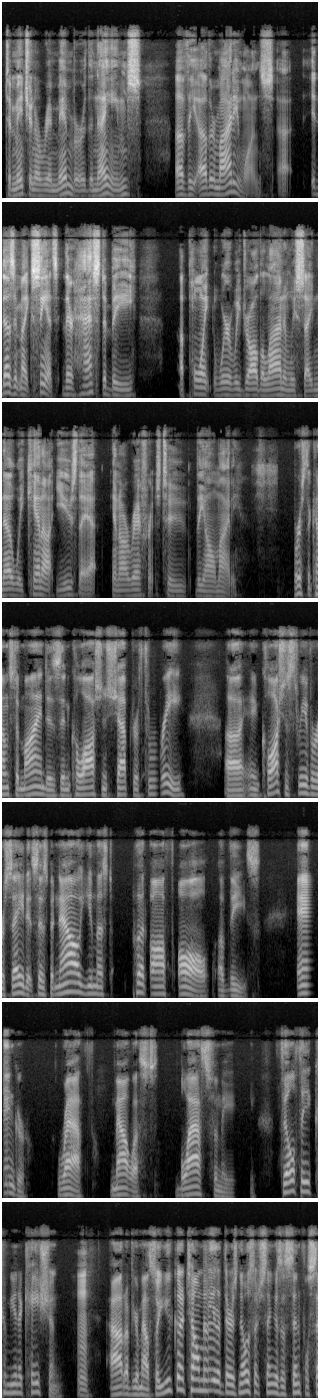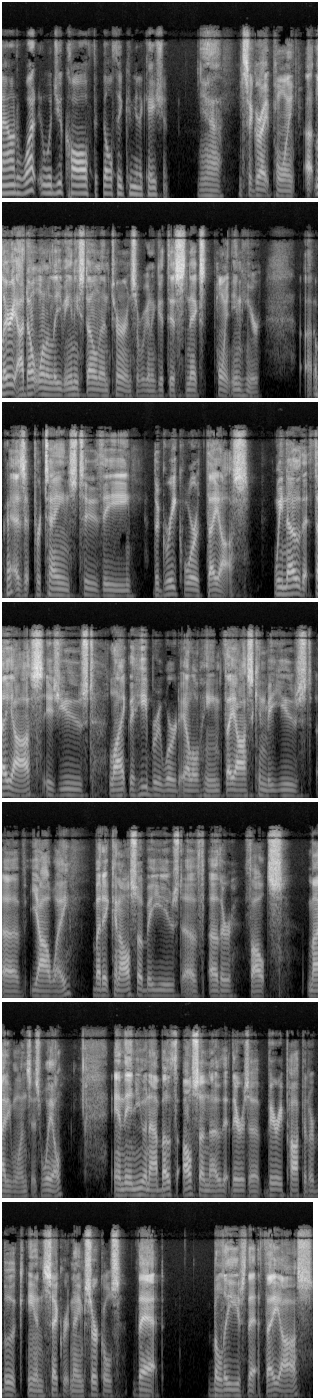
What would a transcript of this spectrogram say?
to mention or remember the names of the other mighty ones. Uh, it doesn't make sense. There has to be a point where we draw the line and we say, no, we cannot use that in our reference to the Almighty. Verse that comes to mind is in Colossians chapter 3. Uh, in Colossians 3, verse 8, it says, But now you must put off all of these anger, wrath, malice, blasphemy, filthy communication hmm. out of your mouth. So you're going to tell me that there's no such thing as a sinful sound? What would you call filthy communication? Yeah, it's a great point. Uh, Larry, I don't want to leave any stone unturned, so we're going to get this next point in here. Uh, okay. As it pertains to the the Greek word theos. We know that theos is used like the Hebrew word Elohim. Theos can be used of Yahweh, but it can also be used of other false mighty ones as well. And then you and I both also know that there's a very popular book in sacred name circles that believes that theos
